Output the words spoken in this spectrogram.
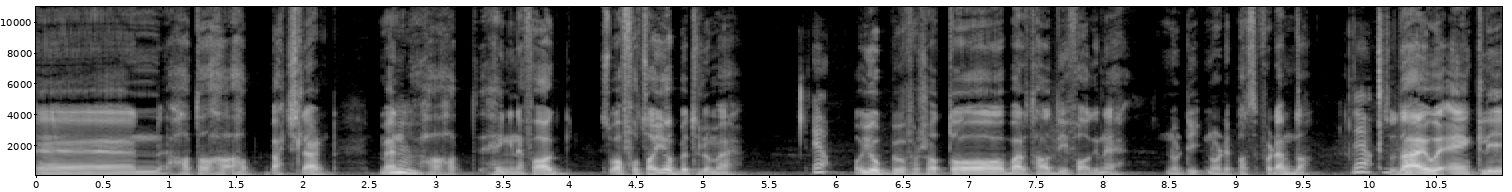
en, hatt, ha- hatt bacheloren, men har hatt hengende fag, som har fått seg jobbe til og med. Ja. Og jobber fortsatt og bare ta de fagene når, de, når det passer for dem. da. Ja. Så det er jo egentlig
